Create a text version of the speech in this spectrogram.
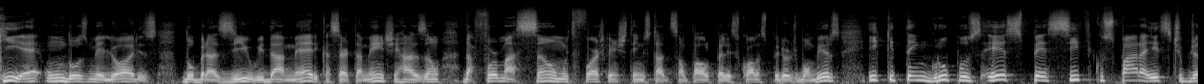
que é um dos melhores do Brasil e da América, certamente, em razão da formação muito forte que a gente tem no estado de São Paulo pela Escola Superior de Bombeiros e que tem grupos específicos para esse tipo de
